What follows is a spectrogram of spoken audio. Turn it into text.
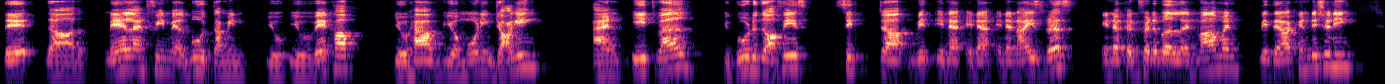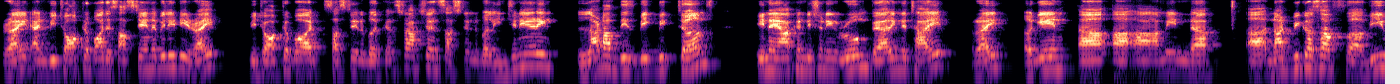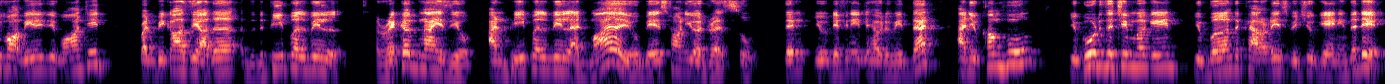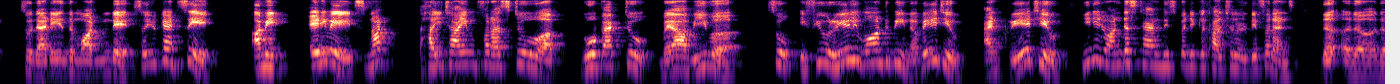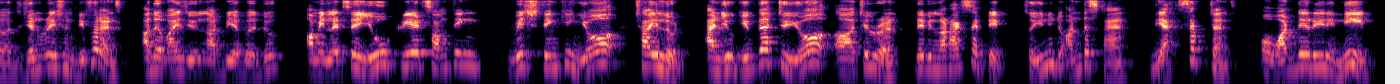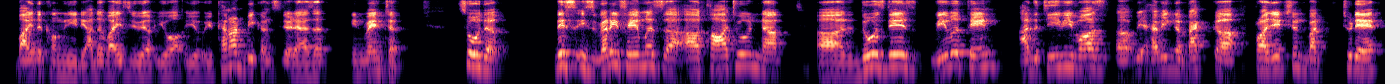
they the, the male and female both. I mean, you you wake up, you have your morning jogging, and eat well. You go to the office, sit uh, with in a, in a in a nice dress in a comfortable environment with air conditioning, right? And we talked about the sustainability, right? We talked about sustainable construction, sustainable engineering, a lot of these big, big terms in an air conditioning room, wearing a tie, right? Again, uh, uh, uh I mean, uh, uh, not because of we, wa- we really want it, but because the other, the people will recognize you and people will admire you based on your dress. So then you definitely have to with that. And you come home you go to the gym again, you burn the calories which you gain in the day. So that is the modern day. So you can say, I mean, anyway, it's not high time for us to uh, go back to where we were. So if you really want to be innovative and creative, you need to understand this particular cultural difference, the, uh, the, the generation difference. Otherwise, you will not be able to. I mean, let's say you create something which thinking your childhood and you give that to your uh, children, they will not accept it. So you need to understand the acceptance or what they really need by the community. Otherwise, you, are, you, you, you cannot be considered as an inventor. So the this is very famous uh, uh, cartoon. Uh, uh those days we were thin and the TV was uh, having a back uh, projection, but today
